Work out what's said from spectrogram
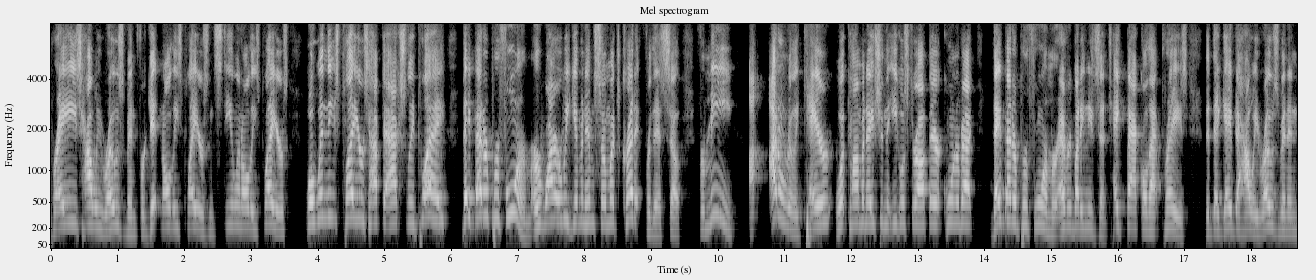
praise Howie Roseman for getting all these players and stealing all these players, well, when these players have to actually play, they better perform. Or why are we giving him so much credit for this? So for me, I, I don't really care what combination the Eagles throw out there at cornerback. They better perform, or everybody needs to take back all that praise that they gave to Howie Roseman. And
